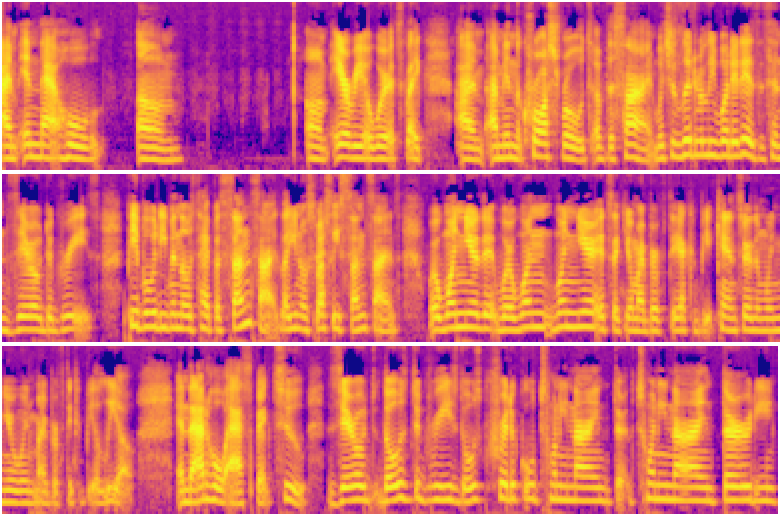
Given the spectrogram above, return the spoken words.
I'm in that whole um um, area where it's like I'm I'm in the crossroads of the sign, which is literally what it is. It's in zero degrees. People with even those type of sun signs, like you know, especially sun signs, where one year that where one one year it's like yo, my birthday I could be a Cancer, then one year when my birthday could be a Leo, and that whole aspect too. Zero those degrees, those critical 29, 29, 30,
